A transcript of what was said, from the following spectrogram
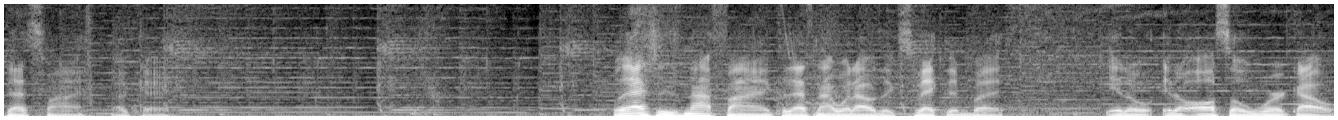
That's fine. Okay. Well, actually, it's not fine because that's not what I was expecting, but it'll it'll also work out.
